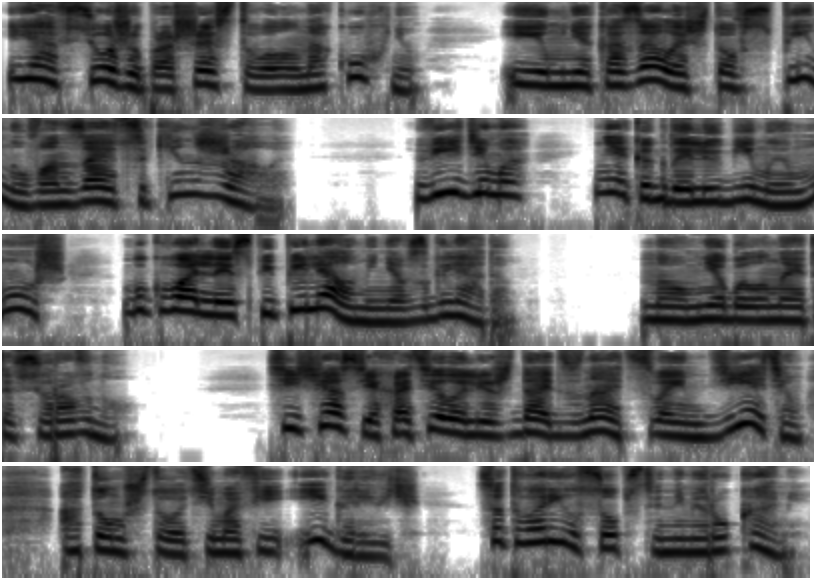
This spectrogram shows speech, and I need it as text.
Я все же прошествовала на кухню, и мне казалось, что в спину вонзаются кинжалы. Видимо, некогда любимый муж буквально испепелял меня взглядом. Но мне было на это все равно. Сейчас я хотела лишь дать знать своим детям о том, что Тимофей Игоревич сотворил собственными руками.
